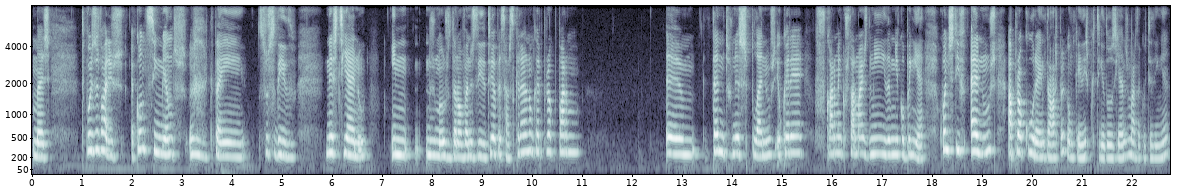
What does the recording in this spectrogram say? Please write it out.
Mas depois dos vários acontecimentos que têm sucedido neste ano, e nos meus 19 anos de vida, estive a pensar: se calhar não quero preocupar-me um, tanto nesses planos, eu quero é focar-me em gostar mais de mim e da minha companhia. Quando estive anos à procura, entre aspas, como quem diz, porque tinha 12 anos, Marta, coitadinha,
